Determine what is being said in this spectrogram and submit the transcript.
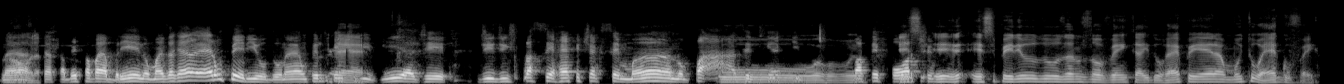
né, a cabeça vai abrindo, mas era um período, né? Um período que é. a gente é. vivia de de, de para ser rap tinha que ser mano, pá, o... você tinha que bater forte. Esse, esse, período dos anos 90 aí do rap era muito ego, velho.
